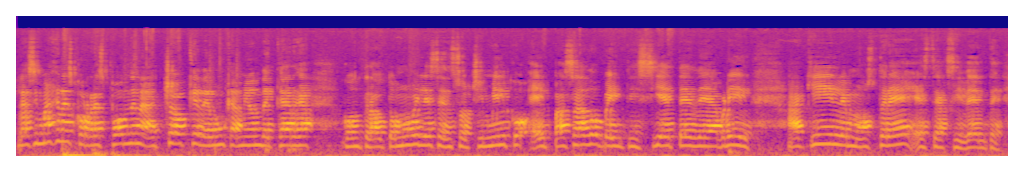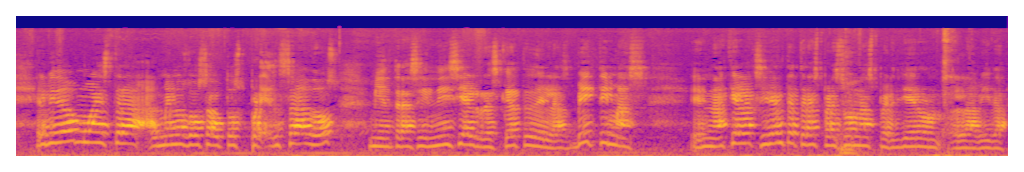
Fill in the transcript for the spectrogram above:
Las imágenes corresponden al choque de un camión de carga contra automóviles en Xochimilco el pasado 27 de abril. Aquí le mostré este accidente. El video muestra al menos dos autos prensados mientras se inicia el rescate de las víctimas. En aquel accidente tres personas perdieron la vida.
